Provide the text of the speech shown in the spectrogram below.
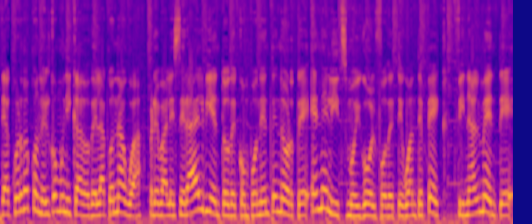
De acuerdo con el comunicado de la Conagua, prevalecerá el viento de componente norte en el Istmo y Golfo de Tehuantepec. Finalmente,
